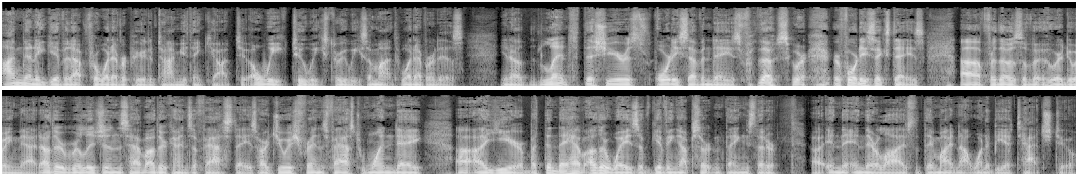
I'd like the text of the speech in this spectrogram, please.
I'm gonna give it up for whatever period of time you think you ought to. A week, two weeks, three weeks, a month, whatever it is. You know, Lent this year is 47 days for those who are, or 46 days uh, for those of who are doing that. Other religions have other kinds of fast days. Our Jewish friends fast one day uh, a year, but then they have other ways of giving up certain things that are uh, in the in their lives that they might not want to be attached to.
